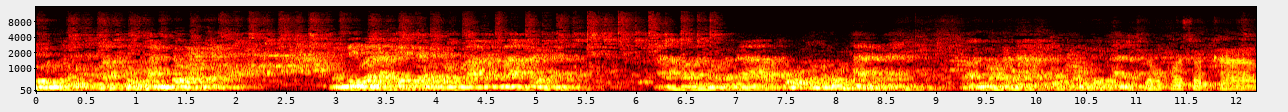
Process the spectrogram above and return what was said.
บุญทักทุกท่านด้วยวันนี้เวลาที่ใจะลงมามาด้วยกันอาวันโมทนาผู้ทุกท่านนะวันโมทนาผู้ทุกท่านหลวงพ่อสดครับ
